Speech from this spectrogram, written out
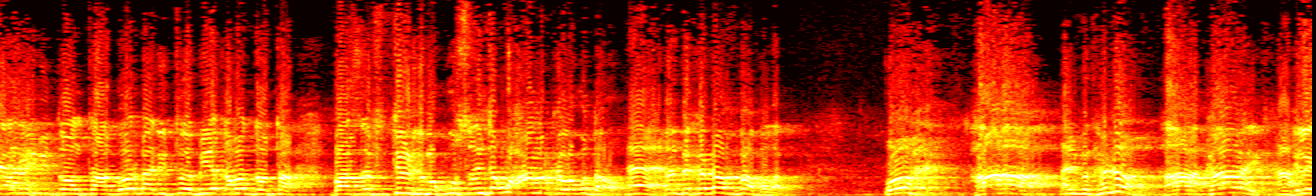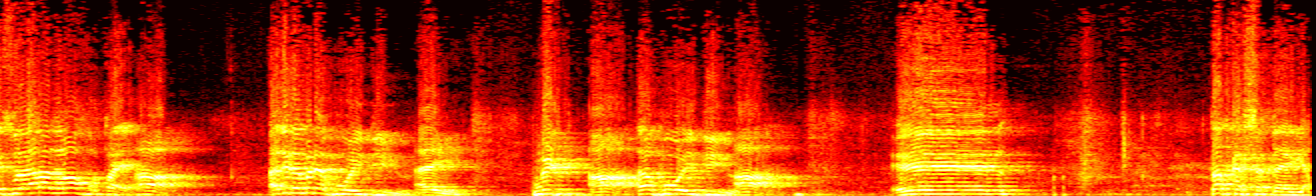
taariibi doontaa goormaad etoobiya qaban doontaa baas tigirka ma kuusa inta waxaa marka lagu daro Eh. qalbi kadhoof baa badan kaalay ilay su'aalaad inoo furtay adiga midh aan ku weydiiyo midh aan ku weydiiyo dadka shaqeeya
